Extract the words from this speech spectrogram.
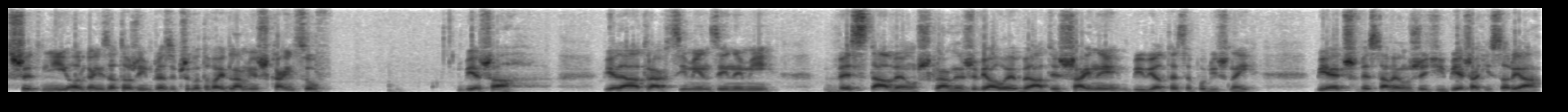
3 dni organizatorzy imprezy przygotowali dla mieszkańców Biecza wiele atrakcji, m.in. wystawę Szklane Żywioły Beaty Szajny w Bibliotece Publicznej Biecz, wystawę Żydzi Biecza, historia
